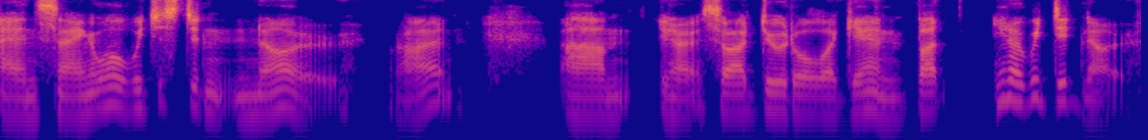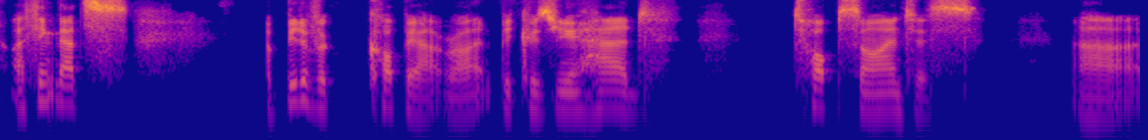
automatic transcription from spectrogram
and saying, well, we just didn't know, right? Um, you know, so I'd do it all again. But, you know, we did know. I think that's a bit of a cop out, right? Because you had top scientists uh,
